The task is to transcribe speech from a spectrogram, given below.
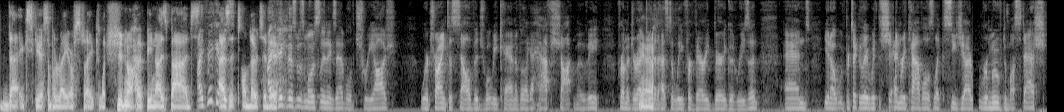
that excuse of a writer's strike. Like should not have been as bad I think it as was- it turned out to be. I think this was mostly an example of triage. We're trying to salvage what we can of like a half shot movie from a director Yeah. that has to leave for very, very good reason. And, you know, particularly with the Henry Cavill's like CGI removed mustache,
